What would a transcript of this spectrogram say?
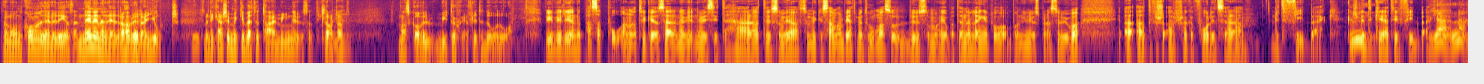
när någon kommer med den idén, så här, nej, nej, nej, det har vi redan mm. gjort. Men det kanske är mycket bättre timing nu så det är klart mm. att man ska väl byta chef lite då och då. Vi vill ju ändå passa på nu tycker jag så här, när, vi, när vi sitter här att eftersom vi har haft så mycket samarbete med Thomas och du som har jobbat ännu längre på Bonnier News på den studion, var, att, att försöka få lite så här lite feedback, kanske mm. lite kreativ feedback. Gärna.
